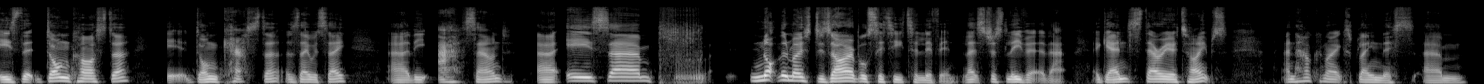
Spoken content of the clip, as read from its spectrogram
is that Doncaster, Doncaster, as they would say, uh, the ah sound uh, is um, not the most desirable city to live in. Let's just leave it at that. Again, stereotypes. And how can I explain this um,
